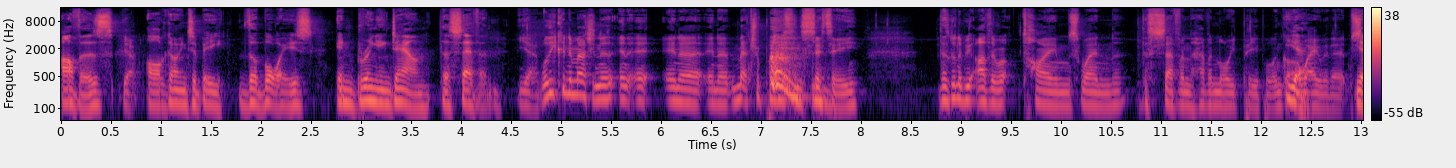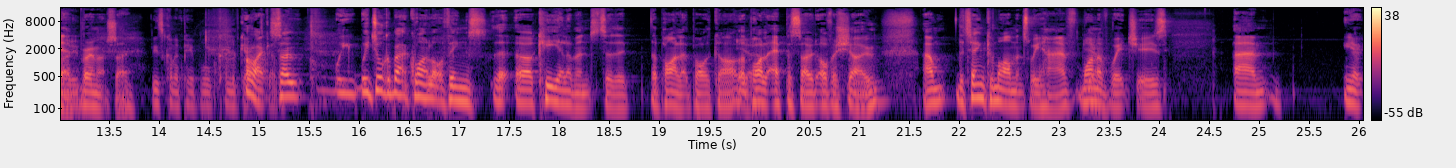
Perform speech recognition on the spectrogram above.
others Yeah. are going to be the boys in bringing down the seven. Yeah. Well, you can imagine in a, in a in a metropolitan city, there's going to be other times when the seven have annoyed people and got Yeah. away with it. So yeah, very much so. these kind of people kind of get All right, together. so we, we talk about quite a lot of things that are key elements to the, the pilot podcast, the Yeah. Mm-hmm. pilot episode of a show. Um, the Ten Commandments we have, one Yeah. of which is, um, you know,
